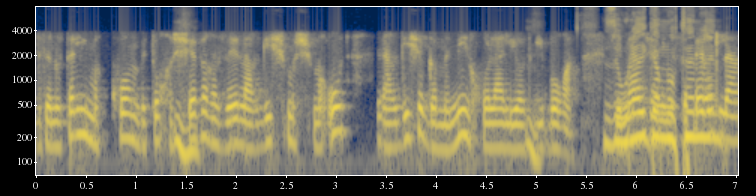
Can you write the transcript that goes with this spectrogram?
וזה נותן לי מקום בתוך השבר הזה להרגיש משמעות, להרגיש שגם אני יכולה להיות גיבורה. זה אולי גם נותן להם... לה...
